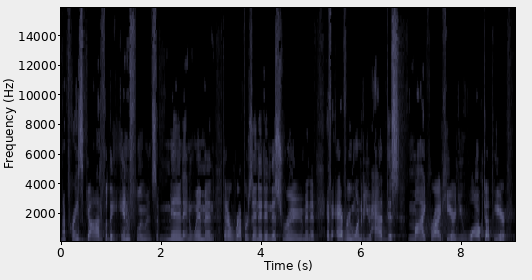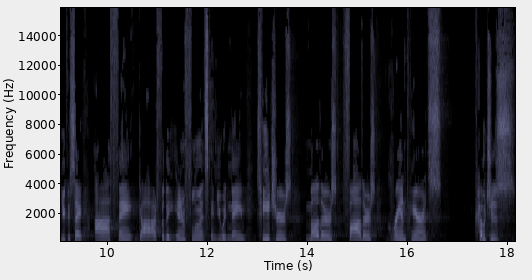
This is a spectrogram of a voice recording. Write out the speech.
And I praise God for the influence of men and women that are represented in this room. And if, if every one of you had this mic right here and you walked up here, you could say, I thank God for the influence, and you would name teachers, mothers, fathers, grandparents, coaches,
